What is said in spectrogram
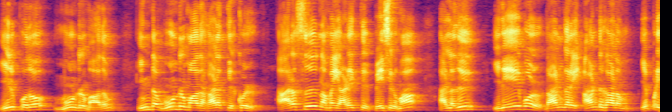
இருப்பதோ மூன்று மாதம். இந்த மூன்று மாத காலத்திற்குள் அரசு நம்மை அழைத்து பேசிடுமா? அல்லது இதேபோல் நான்கரை ஆண்டு காலம் எப்படி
